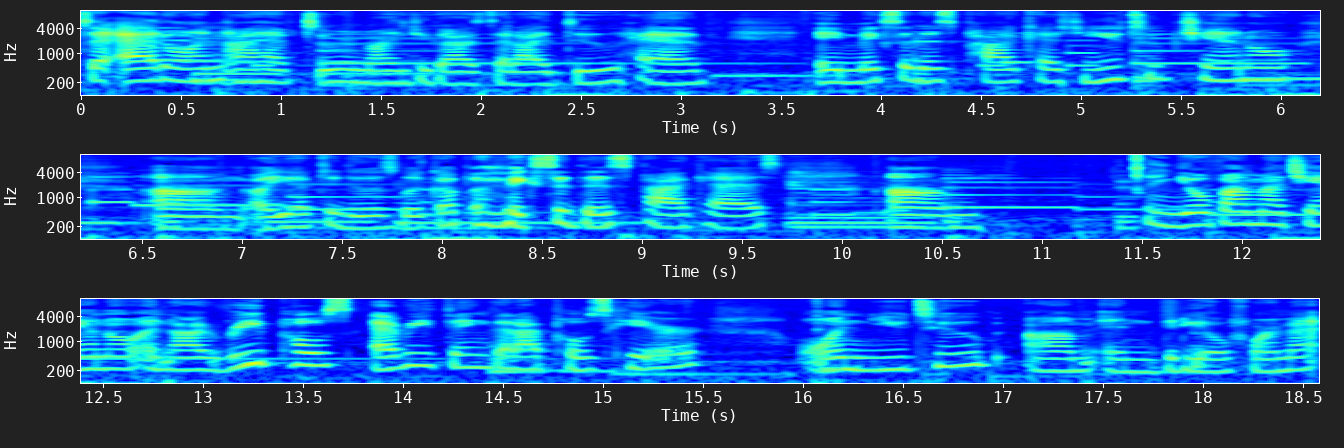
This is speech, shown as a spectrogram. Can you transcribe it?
to add on, I have to remind you guys that I do have a Mix of This podcast YouTube channel. Um, all you have to do is look up a Mix of This podcast. Um, and you'll find my channel, and I repost everything that I post here on YouTube um, in video format.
